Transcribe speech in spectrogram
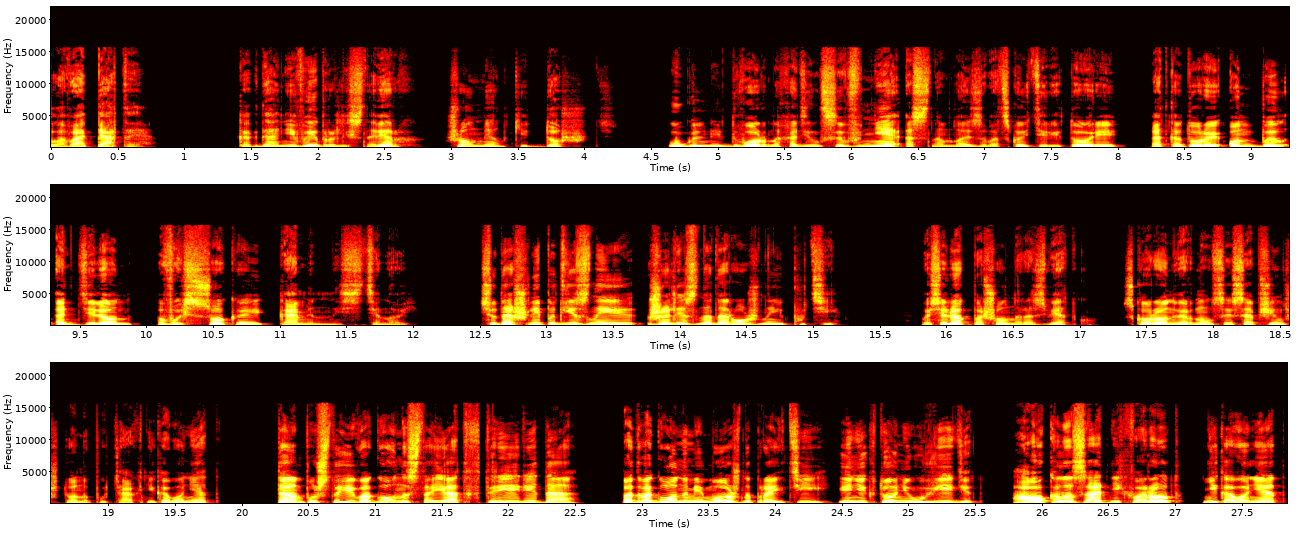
Глава пятая. Когда они выбрались наверх, шел мелкий дождь. Угольный двор находился вне основной заводской территории, от которой он был отделен высокой каменной стеной. Сюда шли подъездные железнодорожные пути. Василек пошел на разведку. Скоро он вернулся и сообщил, что на путях никого нет. Там пустые вагоны стоят в три ряда. Под вагонами можно пройти, и никто не увидит, а около задних ворот никого нет.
